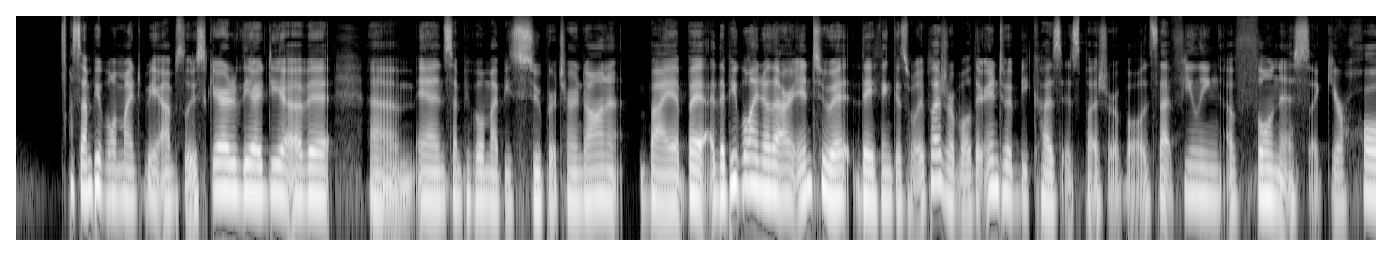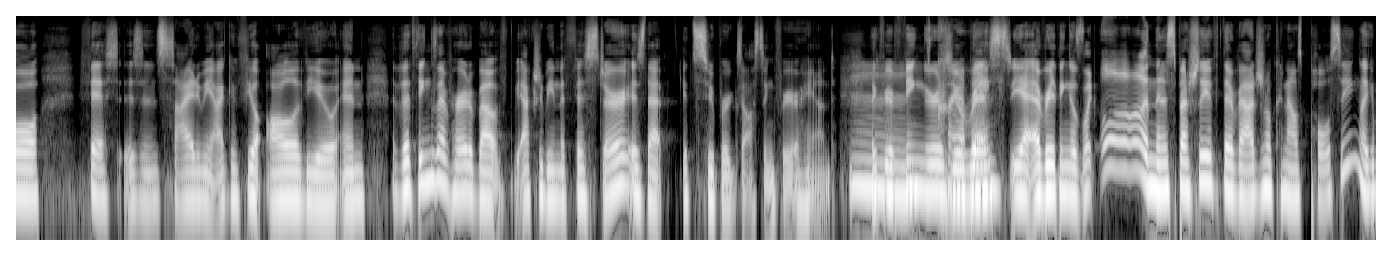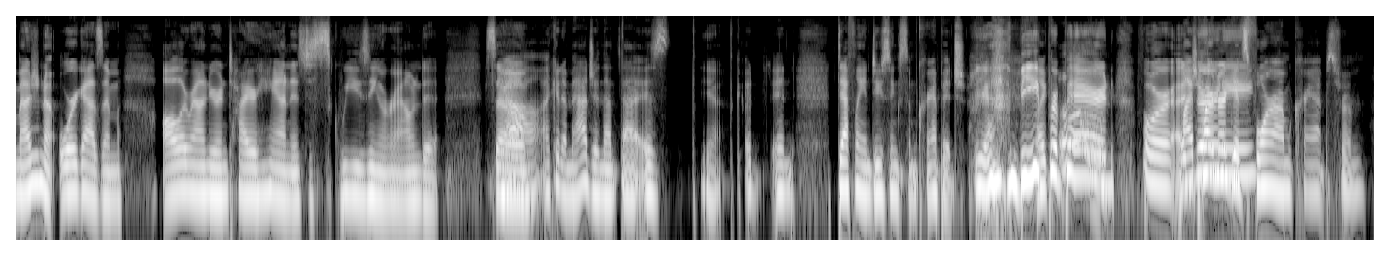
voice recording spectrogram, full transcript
some people might be absolutely scared of the idea of it, um, and some people might be super turned on by it. But the people I know that are into it, they think it's really pleasurable. They're into it because it's pleasurable. It's that feeling of fullness, like your whole fist is inside of me. I can feel all of you. And the things I've heard about actually being the fister is that it's super exhausting for your hand. like your fingers, your Mm, wrist, yeah, everything is like, oh, and then especially if their vaginal canal's pulsing, like imagine an orgasm all around your entire hand. It's just squeezing around it. So yeah, I could imagine that that is yeah. and definitely inducing some crampage. Yeah. Be Like, prepared for a My partner gets forearm cramps from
